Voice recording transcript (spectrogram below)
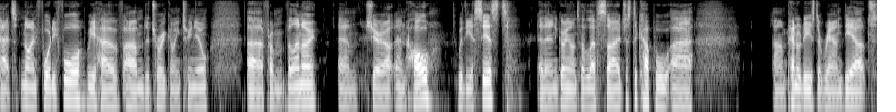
At 9:44, we have um, Detroit going 2 0 uh, from Veleno, um, Chiarot and Hull with the assist. And then going on to the left side, just a couple uh, um, penalties to round out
